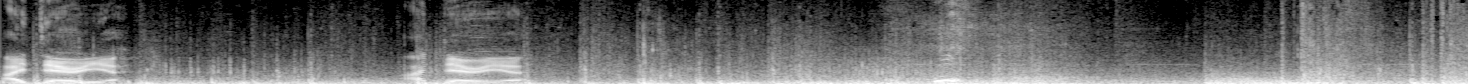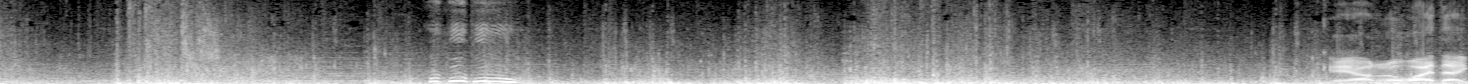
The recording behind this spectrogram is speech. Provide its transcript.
I dare you. I dare you. Woo! Woo-hoo-hoo. Okay, I don't know why that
